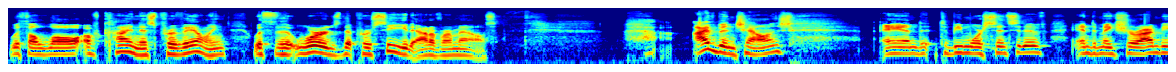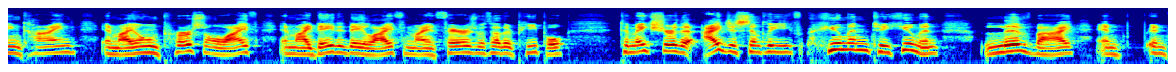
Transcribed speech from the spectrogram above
with a law of kindness prevailing with the words that proceed out of our mouths? I've been challenged and to be more sensitive and to make sure I'm being kind in my own personal life, in my day to day life, in my affairs with other people, to make sure that I just simply, human to human, live by and, and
